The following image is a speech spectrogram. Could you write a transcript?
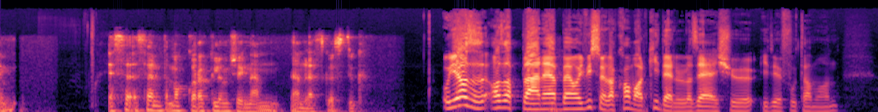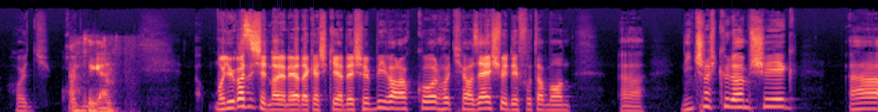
Okay. Szerintem akkor a különbség nem, nem lesz köztük. Ugye az, az a plán ebben, hogy viszonylag hamar kiderül az első időfutamon, hogy... Hát hogy igen. Mondjuk az is egy nagyon érdekes kérdés, hogy mi van akkor, hogyha az első időfutamon uh, nincs nagy különbség, uh,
